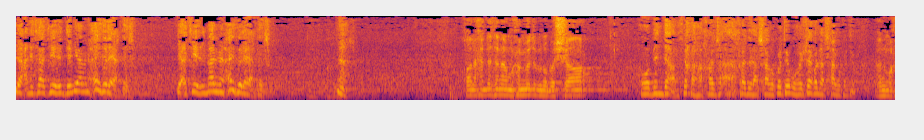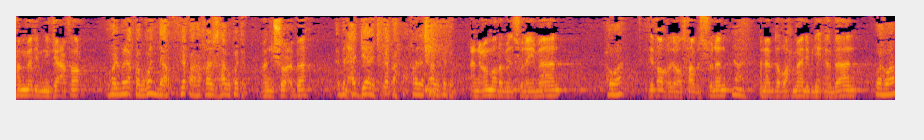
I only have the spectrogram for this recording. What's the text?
يعني تأتيه الدنيا من حيث لا يحتسب. يأتيه المال من حيث لا يحتسب. نعم قال حدثنا محمد بن بشار. هو بن دار ثقة أخرج أخرج أصحاب الكتب وهو شيخ لأصحاب الكتب. عن محمد بن جعفر. وهو الملقب غندر ثقة أخرج أصحاب الكتب. عن شعبة. ابن حجاج ثقة أخرج أصحاب الكتب. عن عمر بن سليمان. هو؟ ثقة أخرج أصحاب السنن. نعم. عن عبد الرحمن بن أبان وهو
